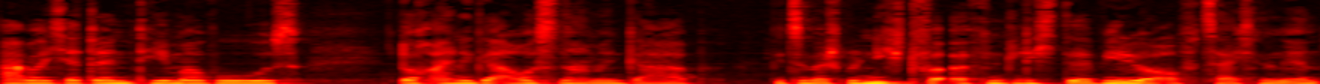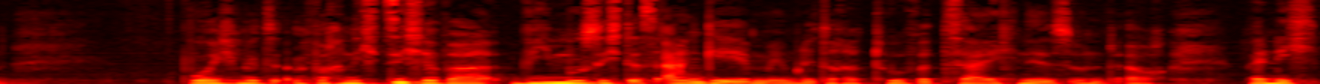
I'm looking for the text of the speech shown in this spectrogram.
Aber ich hatte ein Thema, wo es doch einige Ausnahmen gab, wie zum Beispiel nicht veröffentlichte Videoaufzeichnungen, wo ich mir einfach nicht sicher war, wie muss ich das angeben im Literaturverzeichnis und auch wenn ich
